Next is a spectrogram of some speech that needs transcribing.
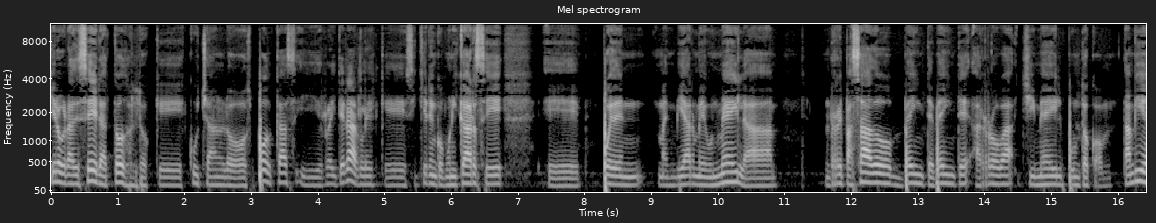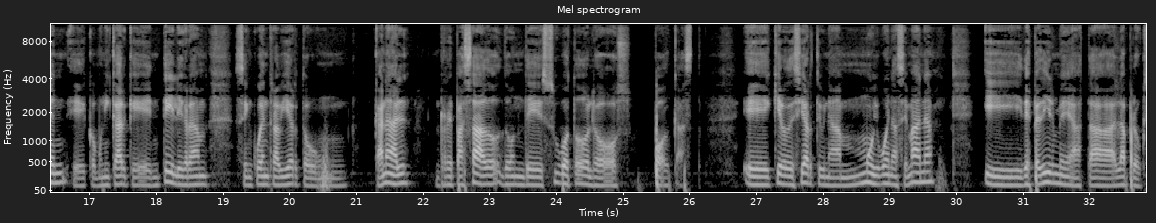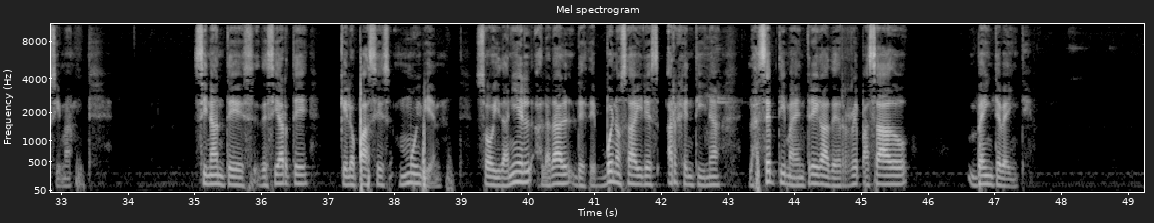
Quiero agradecer a todos los que escuchan los podcasts y reiterarles que si quieren comunicarse eh, pueden enviarme un mail a repasado2020 gmail.com. También eh, comunicar que en Telegram se encuentra abierto un canal repasado donde subo todos los podcasts. Eh, quiero desearte una muy buena semana y despedirme hasta la próxima. Sin antes desearte que lo pases muy bien. Soy Daniel Alaral desde Buenos Aires, Argentina, la séptima entrega de Repasado 2020.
